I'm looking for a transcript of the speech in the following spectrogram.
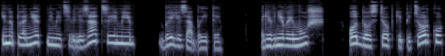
инопланетными цивилизациями были забыты. Ревнивый муж отдал Степке пятерку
